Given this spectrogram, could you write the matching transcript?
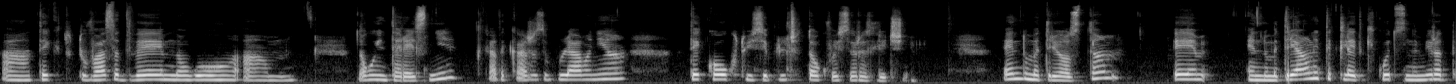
а, тъй като това са две много, а, много интересни, така да кажа, заболявания. Те колкото и се приличат, толкова и са различни. Ендометриозата е ендометриалните клетки, които се намират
